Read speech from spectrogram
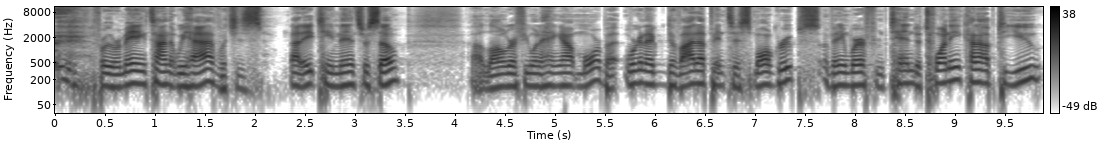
For the remaining time that we have, which is about 18 minutes or so. Uh, longer if you want to hang out more, but we're going to divide up into small groups of anywhere from 10 to 20, kind of up to you.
